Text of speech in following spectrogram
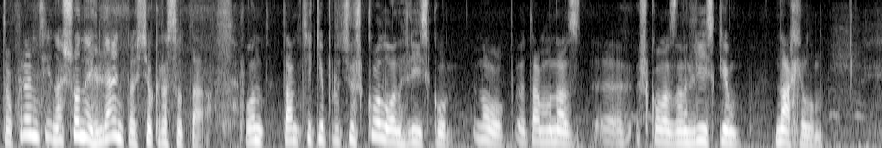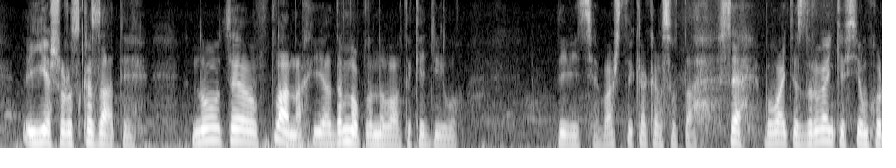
то Кремці на що не глянь, то все красота. Вон, там тільки про цю школу англійську, ну, там у нас е, школа з англійським нахилом є що розказати. Ну, це в планах, я давно планував таке діло. Дивіться, бачите, яка красота. Все, бувайте здоровенькі, всім хорошого.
